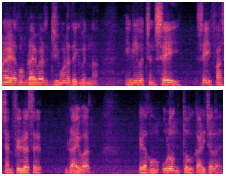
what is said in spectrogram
ড্রাইভার জীবনে দেখবেন না। ইনি হচ্ছেন সেই সেই ফার্স্ট অ্যান্ড ফিউরিয়াসের ড্রাইভার এরকম উড়ন্ত গাড়ি চালায়।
